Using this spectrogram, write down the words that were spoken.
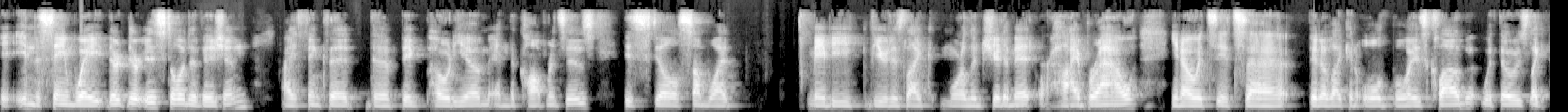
in the same way, there there is still a division. I think that the big podium and the conferences is still somewhat maybe viewed as like more legitimate or highbrow. You know, it's it's a bit of like an old boys club with those. Like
